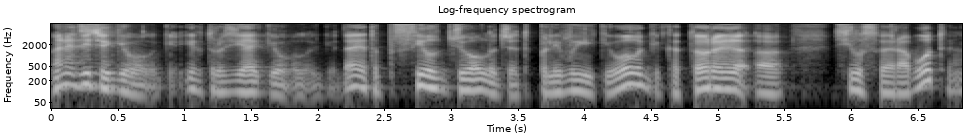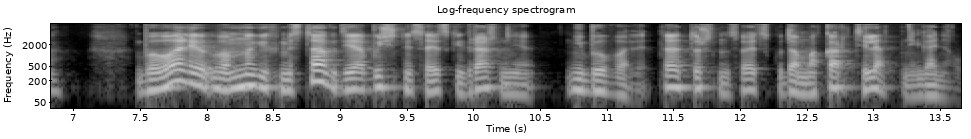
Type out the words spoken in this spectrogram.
э, родители геологи, их друзья геологи. Да, это field geology, это полевые геологи, которые э, в силу своей работы бывали во многих местах, где обычные советские граждане не бывали. Да, то, что называется, куда Макар телят не гонял.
